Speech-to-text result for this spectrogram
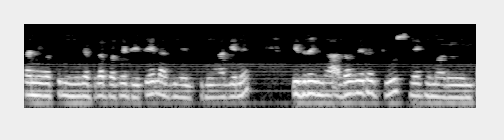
ನಾನು ಇವತ್ತು ನಿಮಗೆ ಅದರ ಬಗ್ಗೆ ಡೀಟೇಲ್ ಆಗಿ ಹೇಳ್ತೀನಿ. ಹಾಗೆಯೇ ಇದರಿಂದ ಅಲೋವೆರಾ ಜ್ಯೂಸ್ ಹೇಗೆ ಮಾಡೋದು ಅಂತ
